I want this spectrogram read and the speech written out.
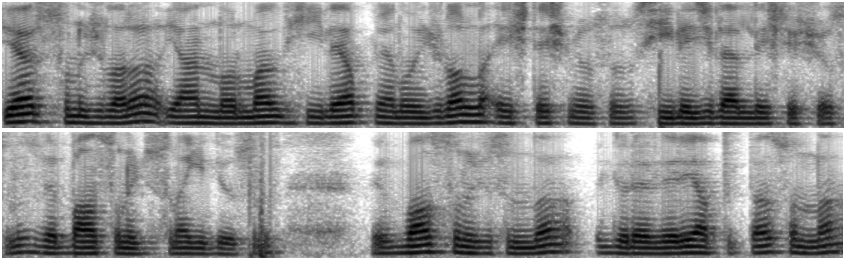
diğer sunuculara yani normal hile yapmayan oyuncularla eşleşmiyorsunuz. Hilecilerle eşleşiyorsunuz ve ban sunucusuna gidiyorsunuz. Ve ban sunucusunda görevleri yaptıktan sonra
